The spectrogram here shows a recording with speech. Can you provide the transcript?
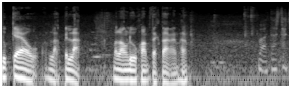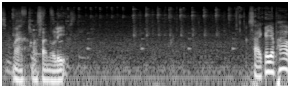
ลูกแก้วหลักเป็นหลัก มาลองดูความแตกต่างกันครับ มามาซานุริ สายกายภาพ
